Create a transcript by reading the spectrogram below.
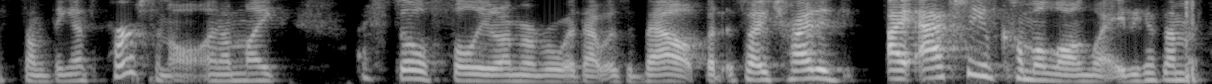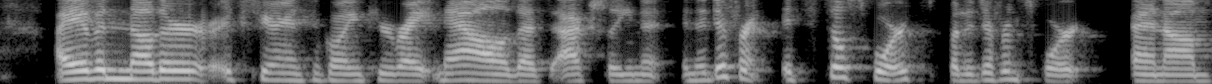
something that's personal. And I'm like, I still fully don't remember what that was about. But so I try to, I actually have come a long way because I'm, I have another experience of going through right now that's actually in a, in a different, it's still sports, but a different sport. And, um,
